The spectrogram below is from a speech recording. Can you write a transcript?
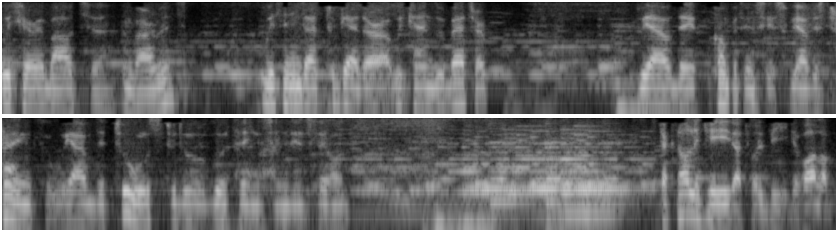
We care about uh, environment. We think that together we can do better. We have the competencies, we have the strength, we have the tools to do good things in this field. Technology that will be developed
